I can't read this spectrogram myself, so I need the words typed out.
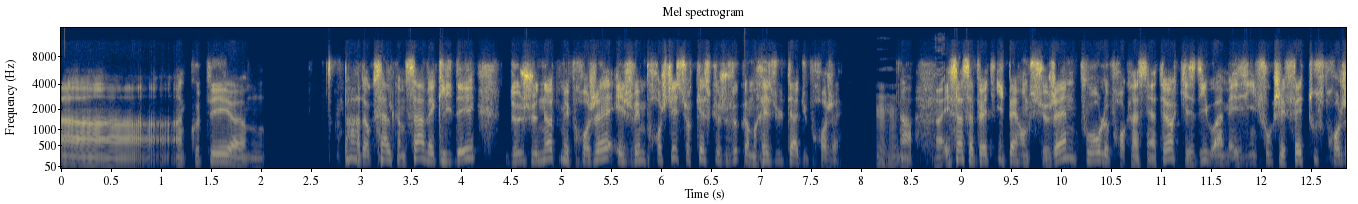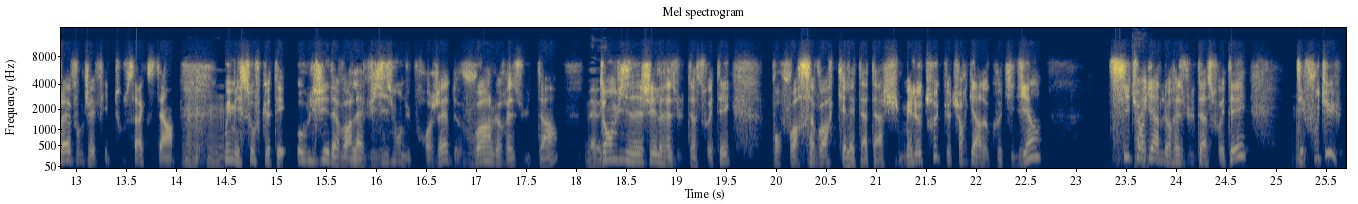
un, côté euh, paradoxal comme ça avec l'idée de je note mes projets et je vais me projeter sur qu'est-ce que je veux comme résultat du projet. Mhm. Ah. Et ça, ça peut être hyper anxiogène pour le procrastinateur qui se dit ouais mais il faut que j'ai fait tout ce projet, il faut que j'ai fait tout ça, etc. Mhm, mhm. Oui, mais sauf que tu es obligé d'avoir la vision du projet, de voir le résultat, bah d'envisager le résultat souhaité pour pouvoir savoir quelle est ta tâche. Mais le truc que tu regardes au quotidien, si tu regardes le résultat souhaité, t'es foutu.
